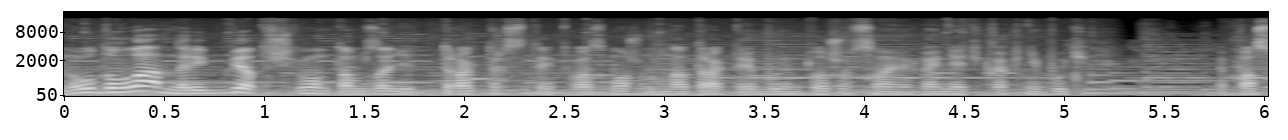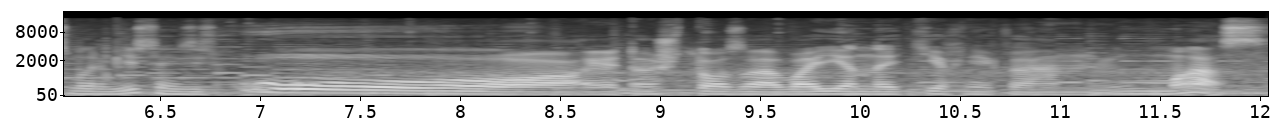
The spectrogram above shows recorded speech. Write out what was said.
Ну да ладно, ребятушки, вон там сзади трактор стоит. Возможно, на тракторе будем тоже с вами гонять как-нибудь. Посмотрим, есть они здесь. О, это что за военная техника? МАЗ.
